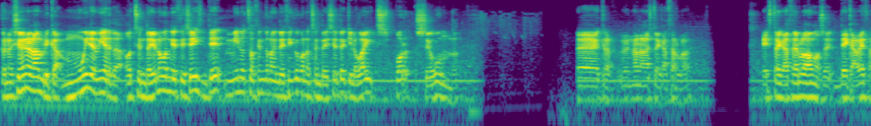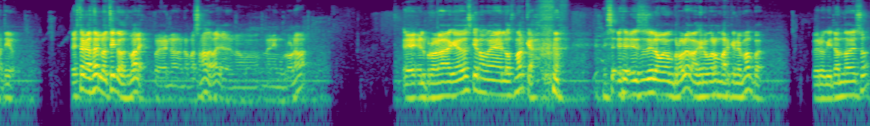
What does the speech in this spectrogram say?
Conexión inalámbrica, muy de mierda. 81,16 de 1895,87 kilobytes por segundo. Eh, claro, no, no, esto hay que hacerlo, eh. Esto hay que hacerlo, vamos, eh, de cabeza, tío. Esto hay que hacerlo, chicos, vale. Pues no, pasa nada, vaya, no, no hay ningún problema. Eh, el problema que veo es que no me los marca. Eso sí lo veo un problema, que no me los marque en el mapa. Pero quitando eso...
